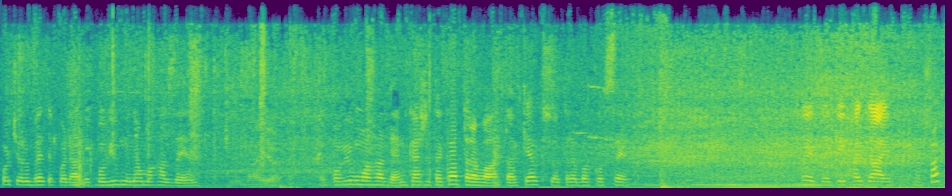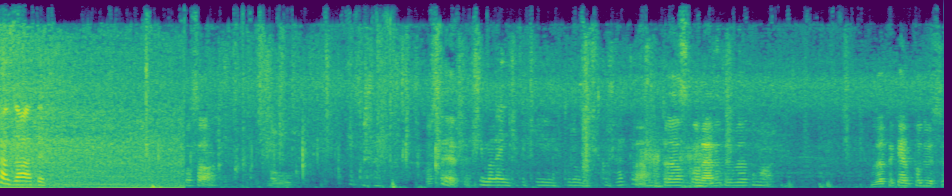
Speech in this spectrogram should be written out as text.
Хоче робити порядок. Повів мене в магазин. Знаю. Повів в магазин. Каже, така трава, таке все, треба косити. Дивіться, який хазяїн. А що казати? Коса. На лук. Косити. Ці маленькі такі коробочки. Там треба складати, ти буде томати. Буде таке, подивіться,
